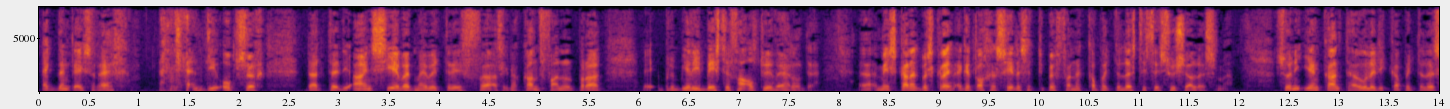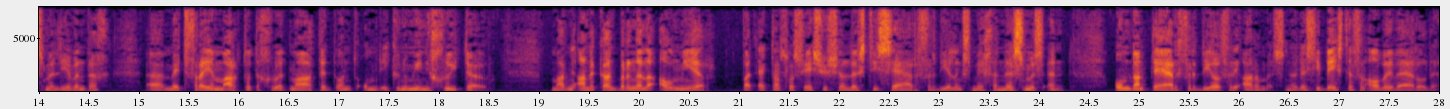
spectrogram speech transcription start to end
Ek dink hy's reg in die opsig dat uh, die ANC wat my betref uh, as ek nou kan van hulle praat uh, probeer die beste van al twee wêrelde. 'n uh, Mens kan dit beskryf. Ek het al gesê dis 'n tipe van 'n kapitalistiese sosialisme. So aan die een kant hou hulle die kapitalisme lewendig uh, met vrye mark tot 'n groot mate om die ekonomie in die groei te hou. Maar aan die ander kant bring hulle al meer wat ek dan sal sê sosialistiese herverdelingsmeganismes in om dan te herverdeel vir die armes. Nou dis die beste van albei wêrelde.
